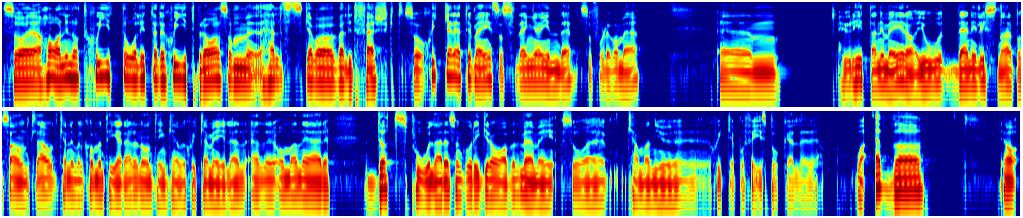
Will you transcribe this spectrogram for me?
Så har ni något skitdåligt eller skitbra som helst ska vara väldigt färskt så skicka det till mig så slänger jag in det så får det vara med. Um, hur hittar ni mig då? Jo, där ni lyssnar på Soundcloud kan ni väl kommentera eller någonting kan jag väl skicka mejlen. Eller om man är dödspolare som går i graven med mig så eh, kan man ju eh, skicka på Facebook eller whatever. Ja.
